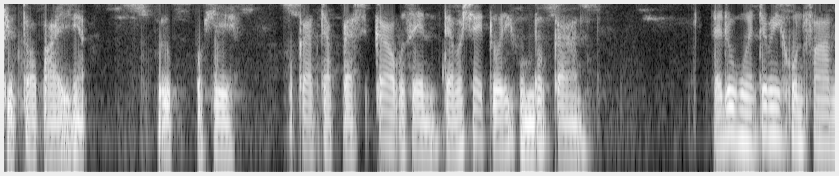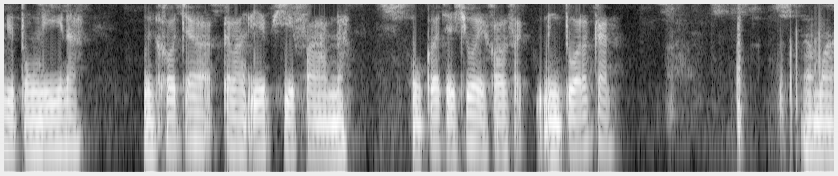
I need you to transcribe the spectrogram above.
จุดต่อไปเนี่ยปึ๊บโอเคโอกาสจับ 89%แต่ไม่ใช่ตัวที่ผมต้องการ และดูเหมือนจะมีคนฟาร์มอยู่ตรงนี้นะ เหมือนเขาจะกำลัง AFK ฟาร์มนะ ผมก็จะช่วยเขาสักหนึ่งตัวแล้วกันเอามา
